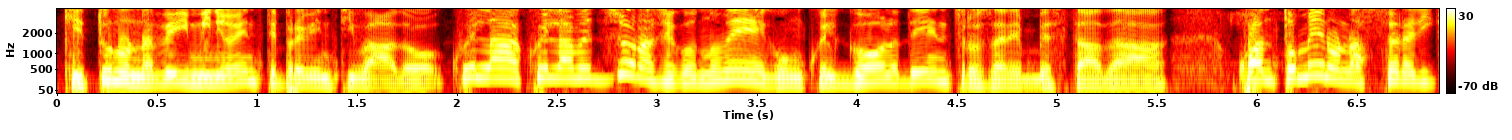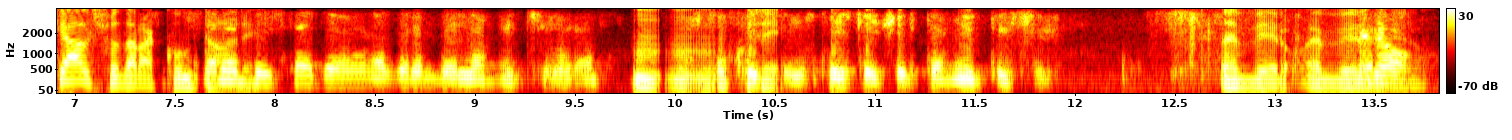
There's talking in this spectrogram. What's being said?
che tu non avevi minimamente preventivato, quella, quella mezz'ora secondo me con quel gol dentro sarebbe stata quantomeno una storia di calcio da raccontare. Sarebbe stata una gran bella mezz'ora, Mm-mm, questo, sì. questo certamente sì. È vero, è vero. Però, è vero.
